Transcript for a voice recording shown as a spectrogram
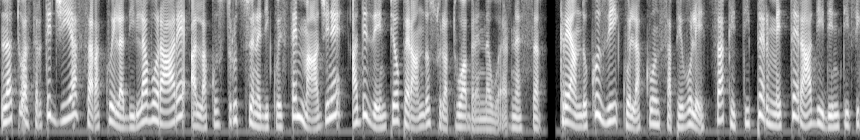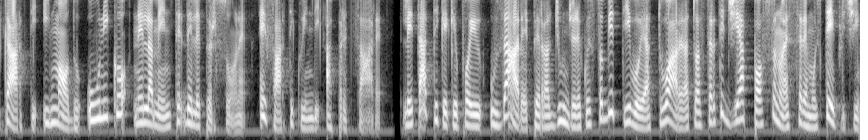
La tua strategia sarà quella di lavorare alla costruzione di questa immagine, ad esempio operando sulla tua brand awareness, creando così quella consapevolezza che ti permetterà di identificarti in modo unico nella mente delle persone e farti quindi apprezzare. Le tattiche che puoi usare per raggiungere questo obiettivo e attuare la tua strategia possono essere molteplici,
